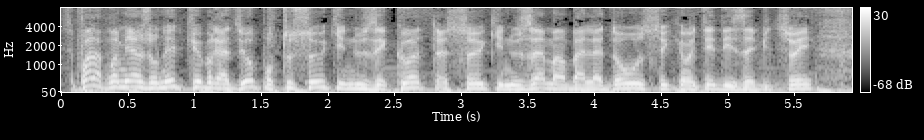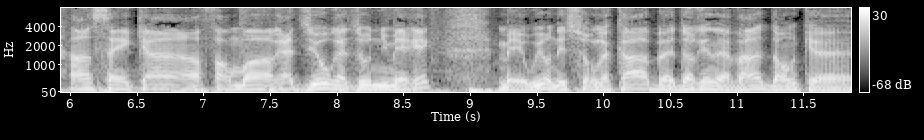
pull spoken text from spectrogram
c'est pas la première journée de Cube Radio pour tous ceux qui nous écoutent, ceux qui nous aiment en balado, ceux qui ont été des habitués en cinq ans en format radio, radio numérique. Mais oui, on est sur le câble dorénavant, donc euh,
